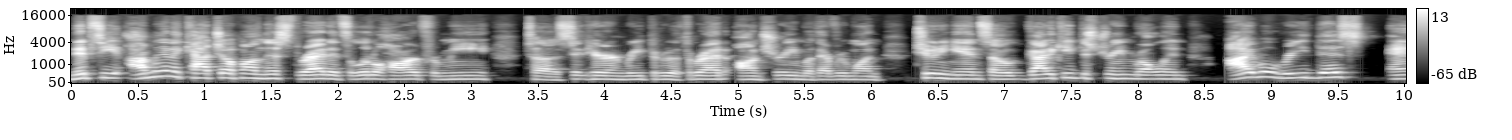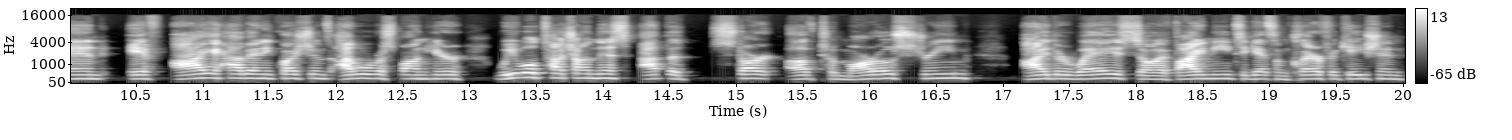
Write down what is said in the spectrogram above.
Nipsey, I'm gonna catch up on this thread. It's a little hard for me to sit here and read through a thread on stream with everyone tuning in. So got to keep the stream rolling. I will read this, and if I have any questions, I will respond here. We will touch on this at the start of tomorrow's stream either way. So if I need to get some clarification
